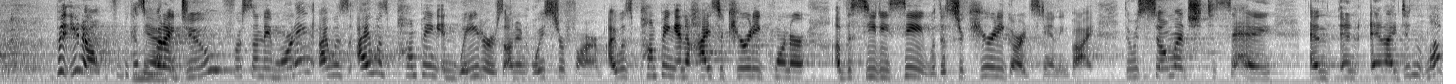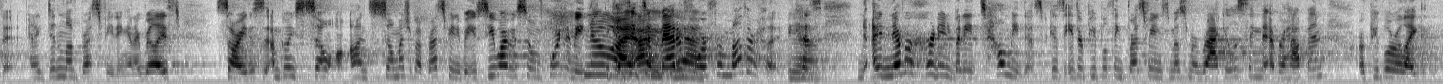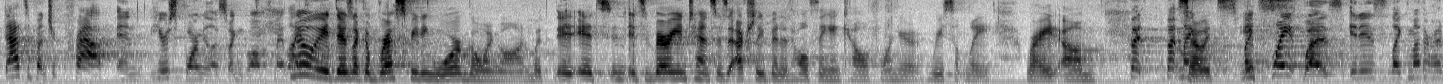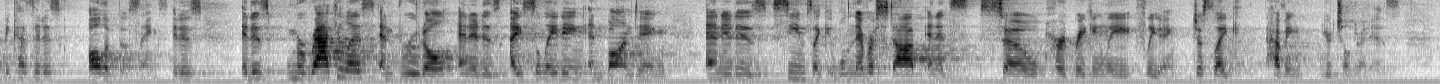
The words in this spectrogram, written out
But you know, for, because of what I do for Sunday morning, I was I was pumping in waders on an oyster farm. I was pumping in a high security corner of the CDC with a security guard standing by. There was so much to say, and and and I didn't love it. I didn't love breastfeeding, and I realized. Sorry, this is, I'm going so on so much about breastfeeding, but you see why it was so important to me No, because I- it's I- a metaphor yeah. for motherhood. Yeah. Because n- I never heard anybody tell me this because either people think breastfeeding is the most miraculous thing that ever happened, or people are like, that's a bunch of crap, and here's formula so I can go on with my life. No, it, there's like a breastfeeding war going on. With it, it's it's very intense. There's actually been a whole thing in California recently, right? Um, But but my, So it's- my it's- point was it is like motherhood because it is all of those things. It is it is miraculous and brutal and it is isolating and bonding and it is seems like it will never stop and it's so heartbreakingly fleeting, just like having your children is.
